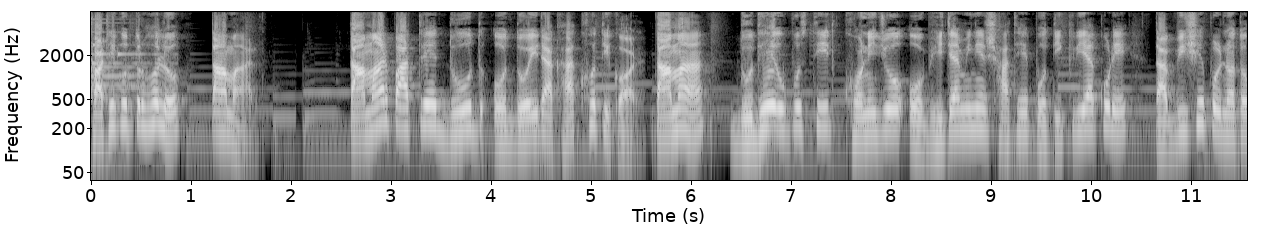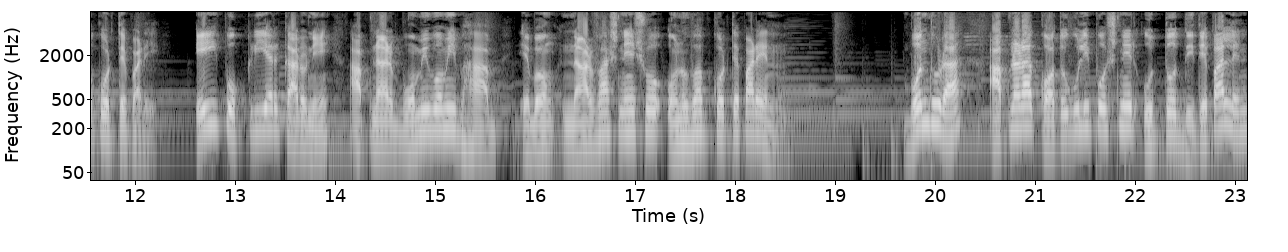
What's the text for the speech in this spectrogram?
সঠিক উত্তর হল তামার। তামার পাত্রে দুধ ও দই রাখা ক্ষতিকর। তামা দুধে উপস্থিত খনিজ ও ভিটামিনের সাথে প্রতিক্রিয়া করে তা বিষে পরিণত করতে পারে। এই প্রক্রিয়ার কারণে আপনার বমি বমি ভাব এবং নার্ভাসনেসও অনুভব করতে পারেন। বন্ধুরা, আপনারা কতগুলি প্রশ্নের উত্তর দিতে পারলেন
